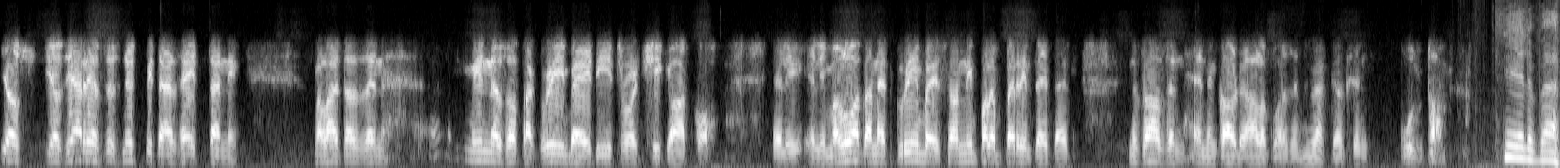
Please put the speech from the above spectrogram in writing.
jos, jos järjestys nyt pitäisi heittää, niin mä laitan sen Minnesota, Green Bay, Detroit, Chicago. Eli, eli mä luotan, että Green Bayssä on niin paljon perinteitä, että ne saa sen ennen kauden alkua sen hyökkäyksen kuntoon. Selvä.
